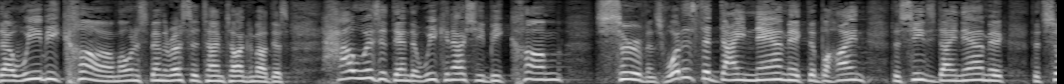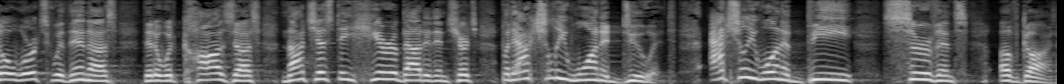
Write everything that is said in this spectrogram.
that we become, I want to spend the rest of the time talking about this, how is it then that we can actually become servants? What is the dynamic, the behind the scenes dynamic that so works within us that it would cause us not just to hear about it in church, but actually want to do it, actually want to be servants of God?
